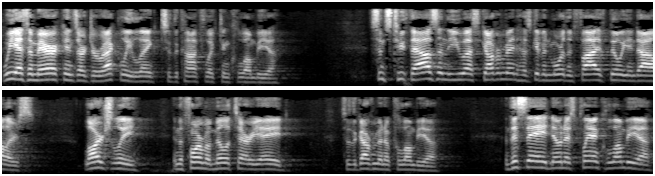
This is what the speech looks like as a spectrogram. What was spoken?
we as Americans are directly linked to the conflict in Colombia. Since 2000, the U.S. government has given more than $5 billion, largely in the form of military aid, to the government of Colombia. This aid, known as Plan Colombia,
